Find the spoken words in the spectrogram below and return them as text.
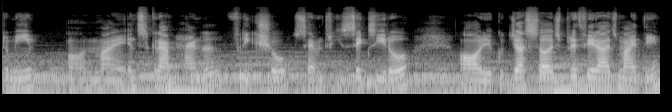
to me my Instagram handle, freakshow7360, or you could just search Prithviraj Maiti.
